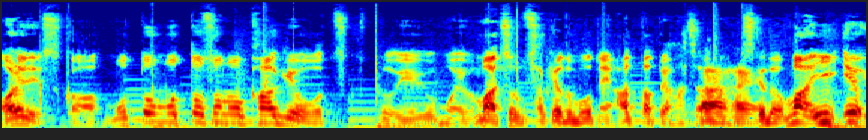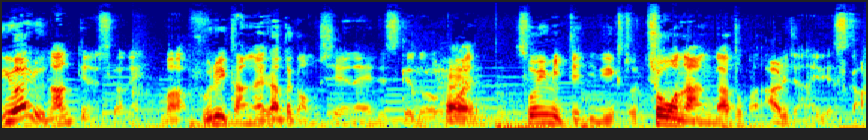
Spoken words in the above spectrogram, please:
あれですか？もともとその家業をつくという思いは、まあちょっと先ほど冒頭にあったという話だったんですけど、あはい、まあいいわゆるなんていうんですかね、まあ古い考え方かもしれないですけど、はい、まあ、そういう意味でいくと長男がとかあるじゃないですか。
